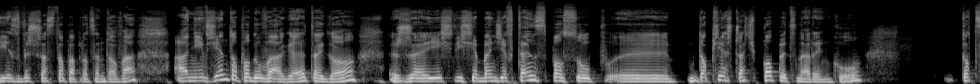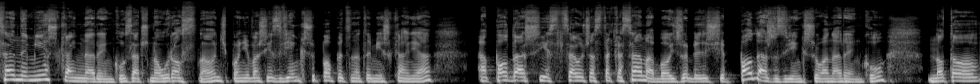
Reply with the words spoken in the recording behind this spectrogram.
jest wyższa stopa procentowa, a nie wzięto pod uwagę tego, że jeśli się będzie w ten sposób y, dopieszczać popyt na rynku, to ceny mieszkań na rynku zaczną rosnąć, ponieważ jest większy popyt na te mieszkania, a podaż jest cały czas taka sama, bo żeby się podaż zwiększyła na rynku, no to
